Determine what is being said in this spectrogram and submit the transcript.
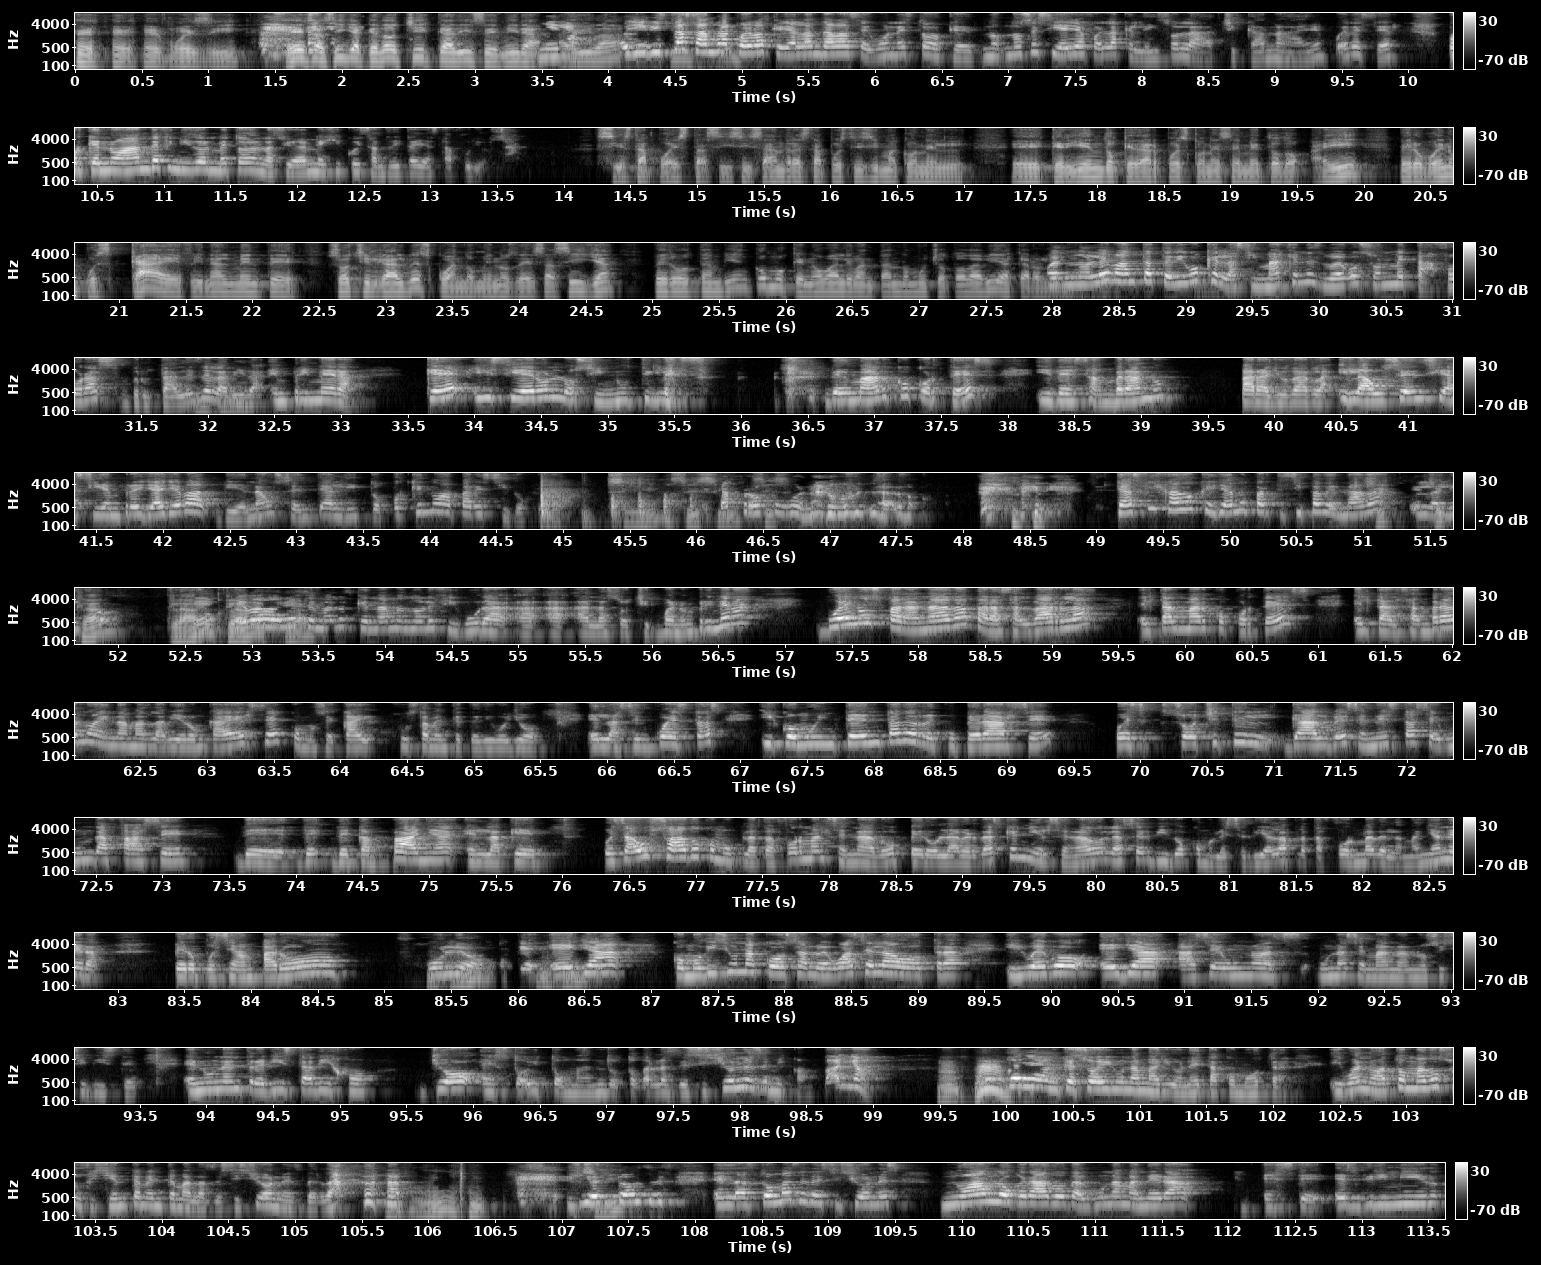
pues sí. Esa silla quedó chica, dice. Mira, Mira, ahí va. oye, ¿viste a Sandra. Cuevas que ya la andaba según esto? Que no, no sé si ella fue la que le hizo la chicana, ¿eh? Puede ser, porque no han definido el método en la Ciudad de México y Sandrita ya está furiosa. Sí está puesta, sí, sí, Sandra está puestísima con el, eh, queriendo quedar pues con ese método ahí, pero bueno, pues cae finalmente Xochitl Galvez, cuando menos de esa silla, pero también como que no va levantando mucho todavía, Carolina. Pues no levanta, te digo que las imágenes luego son metáforas brutales de la vida. En primera, ¿qué hicieron los inútiles de Marco Cortés y de Zambrano para ayudarla? Y la ausencia siempre, ya lleva bien ausente Alito. ¿Por qué no ha aparecido? Sí, sí, sí. Está sí, prófugo en algún lado. ¿Te has fijado que ya no participa de nada sí, el Alito? claro, claro, ¿Eh? claro. Lleva varias claro. semanas que nada más no le figura a, a, a la Xochitl. Bueno, en primera, buenos para nada, para salvarla, el tal Marco Cortés, el tal Zambrano, ahí nada más la vieron caerse, como se cae, justamente te digo yo, en las encuestas, y como intenta de recuperarse, pues Xochitl Galvez en esta segunda fase de, de, de campaña en la que pues ha usado como plataforma al Senado, pero la verdad es que ni el Senado le ha servido como le servía la plataforma de la mañanera, pero pues se amparó, Julio, porque ella, como dice una cosa, luego hace la otra, y luego ella hace unas, una semana, no sé si viste, en una entrevista dijo, yo estoy tomando todas las decisiones de mi campaña. No crean que soy una marioneta como otra. Y bueno, ha tomado suficientemente malas decisiones, ¿verdad? Y Sí. entonces, en las tomas de decisiones, no ha logrado de alguna manera este, esgrimir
